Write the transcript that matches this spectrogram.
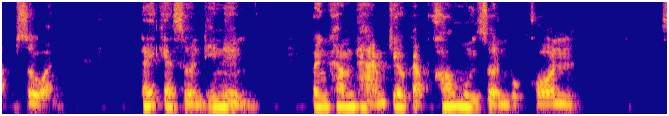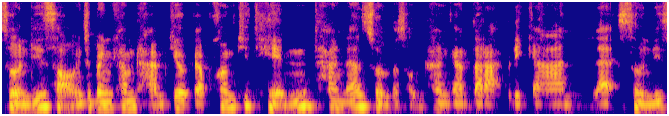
3 ส่วน ได้แก่ส่วนที่ 1 เป็นคำถามเกี่ยวกับข้อมูลส่วนบุคคล ส่วนที่ 2 จะเป็นคำถามเกี่ยวกับความคิดเห็นทางด้านส่วนผสมทางการตลาดบริการ และส่วนที่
